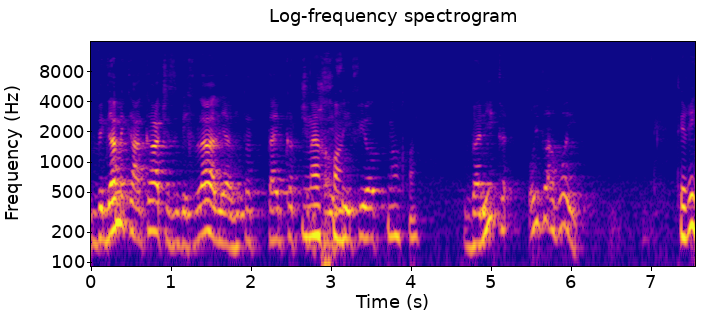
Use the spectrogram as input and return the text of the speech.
וגם מקעקעת, שזה בכלל, יענו את הטייפקאט של נכון, יפהפיות. נכון. ואני, אוי ואבוי. תראי,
